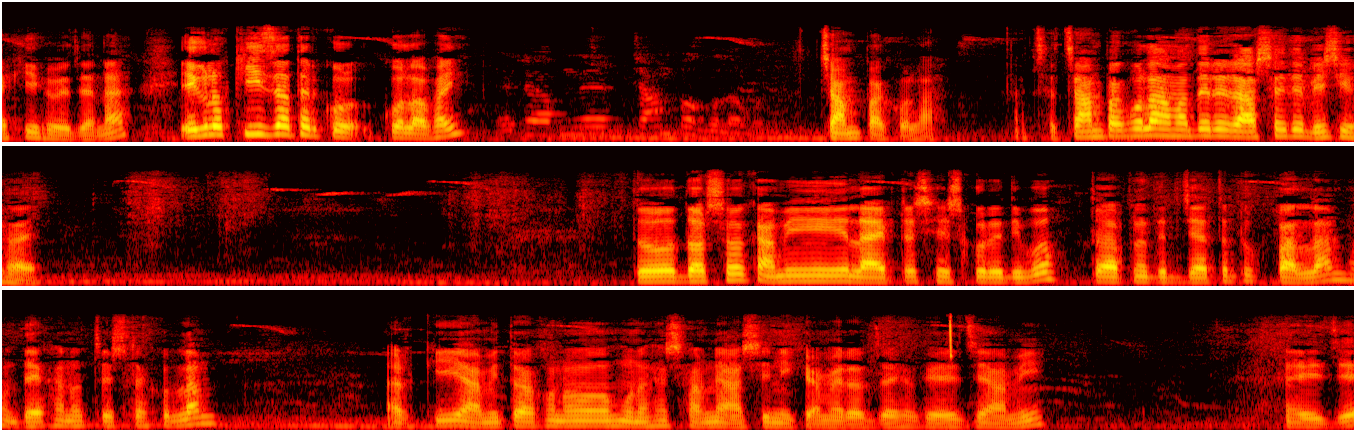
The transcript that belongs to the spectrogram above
একই হয়ে যায় না? এগুলো কি জাতের কোলা ভাই? চাম্পা কোলা। আচ্ছা চাম্পা কোলা আমাদের রাজশাহীতে বেশি হয়। তো দর্শক, আমি লাইভটা শেষ করে দিব। তো আপনাদের যতটুকু পারলাম, দেখানোর চেষ্টা করলাম। আর কি, আমি তো এখনও মনে হয় সামনে আসিনি ক্যামেরার। যাই হোক, এই যে আমি, এই যে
